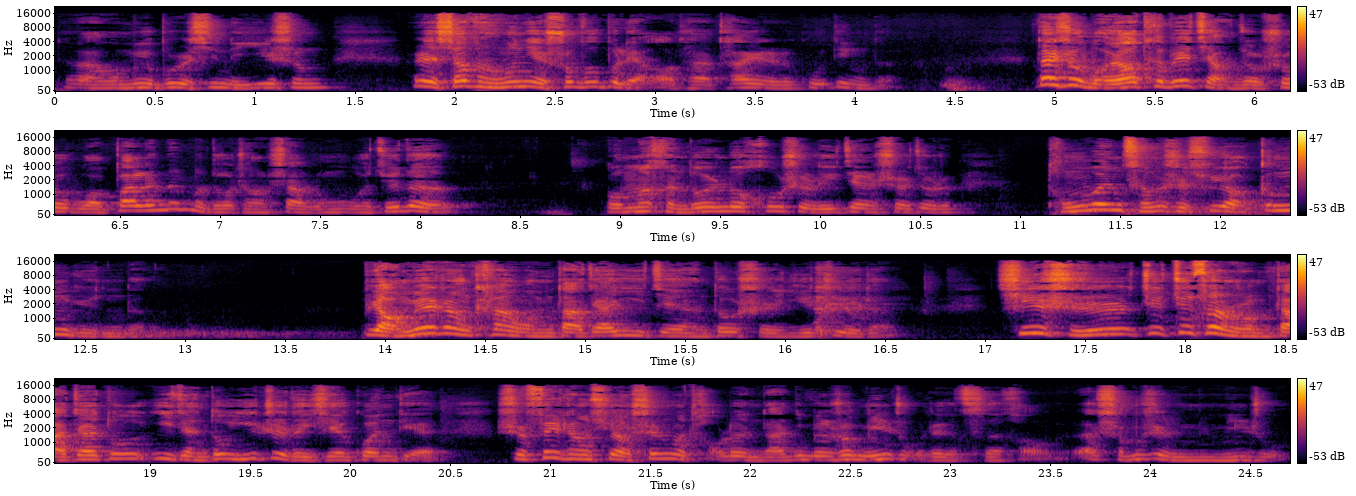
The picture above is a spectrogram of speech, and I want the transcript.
对吧？我们又不是心理医生，而且小粉红你也说服不了他，他也是固定的。但是我要特别讲，就是说我办了那么多场沙龙，我觉得我们很多人都忽视了一件事，就是同温层是需要耕耘的。表面上看，我们大家意见都是一致的，其实就就算是我们大家都意见都一致的一些观点，是非常需要深入讨论的。你比如说“民主”这个词，好，啊，什么是民主？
